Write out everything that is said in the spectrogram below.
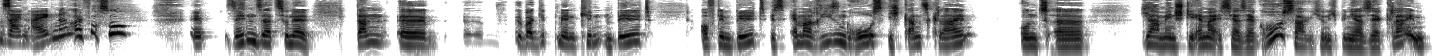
Seinen eigenen? Einfach so. Äh, sensationell. Dann äh, äh, übergibt mir ein Kind ein Bild. Auf dem Bild ist Emma riesengroß, ich ganz klein. Und äh, ja, Mensch, die Emma ist ja sehr groß, sage ich, und ich bin ja sehr klein.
